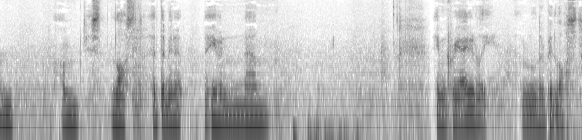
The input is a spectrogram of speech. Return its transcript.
I'm, I'm just lost at the minute, even um, even creatively. I'm a little bit lost,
